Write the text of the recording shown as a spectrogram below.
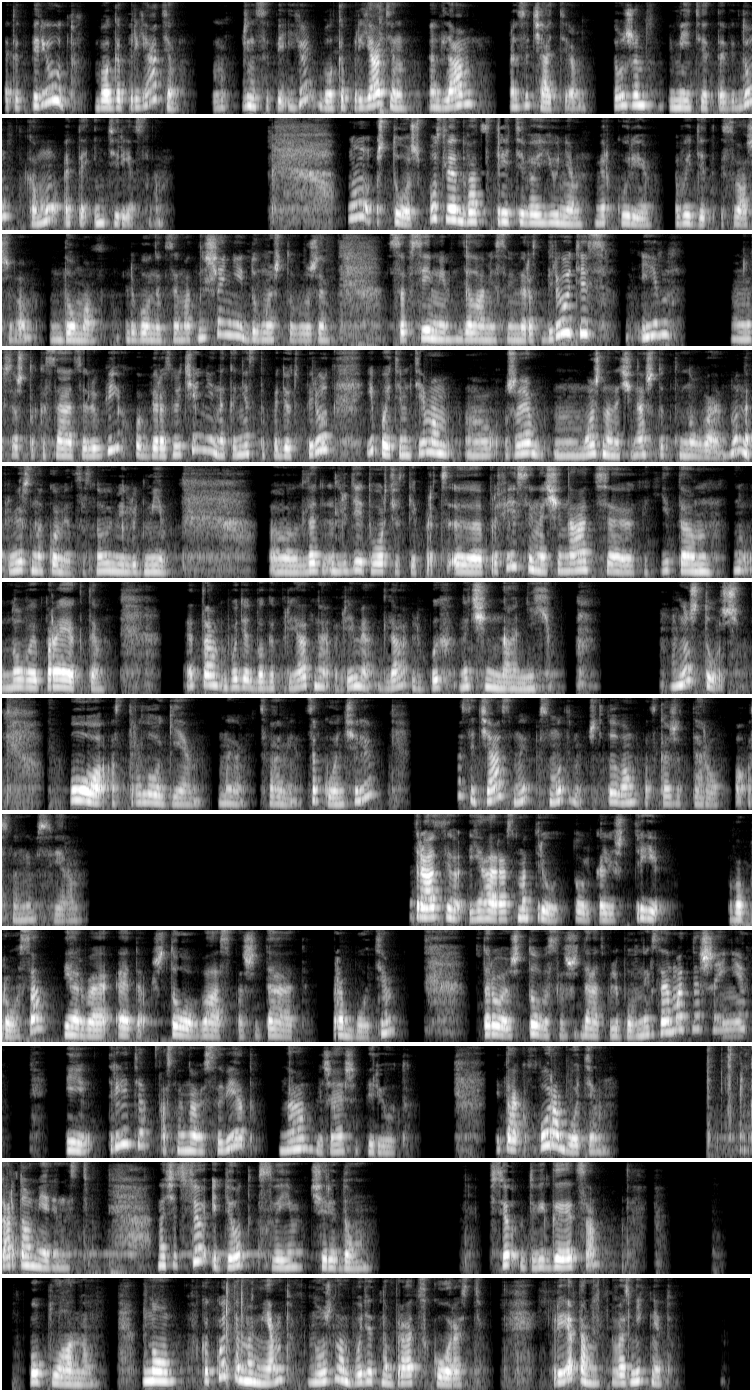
этот период благоприятен, в принципе, июнь благоприятен для зачатия. Тоже имейте это в виду, кому это интересно. Ну что ж, после 23 июня Меркурий выйдет из вашего дома любовных взаимоотношений. Думаю, что вы уже со всеми делами своими разберетесь. И все, что касается любви, хобби, развлечений, наконец-то пойдет вперед. И по этим темам э, уже можно начинать что-то новое. Ну, например, знакомиться с новыми людьми. Э, для людей творческих э, профессий начинать какие-то ну, новые проекты. Это будет благоприятное время для любых начинаний. Ну что ж, по астрологии мы с вами закончили. А сейчас мы посмотрим, что вам подскажет Таро по основным сферам. В этот раз я рассмотрю только лишь три вопроса. Первое – это что вас ожидает в работе. Второе – что вас ожидает в любовных взаимоотношениях. И третье, основной совет на ближайший период. Итак, по работе. Карта умеренность. Значит, все идет своим чередом. Все двигается по плану. Но в какой-то момент нужно будет набрать скорость. При этом возникнет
